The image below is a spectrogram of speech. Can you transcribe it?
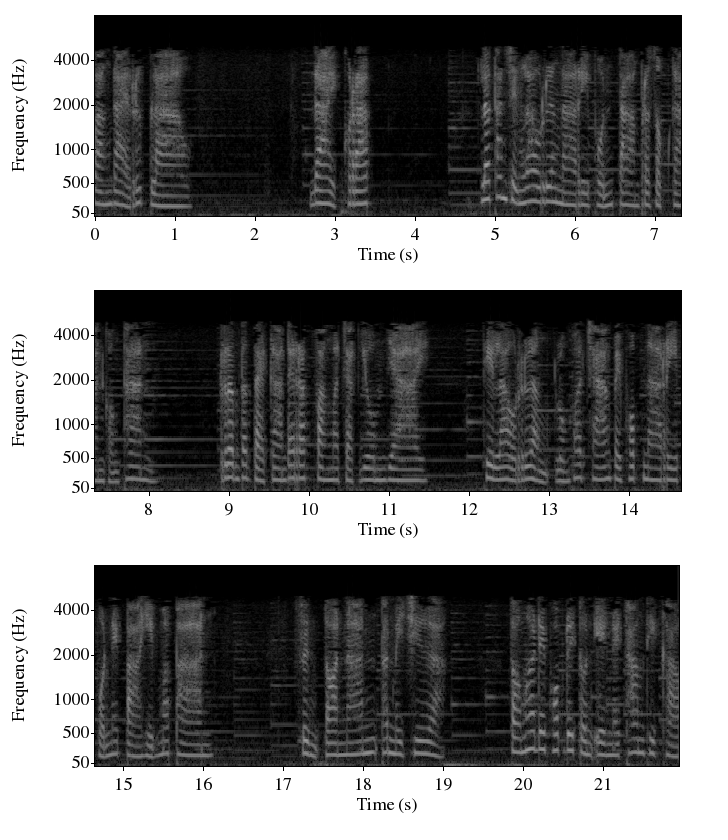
ฟังได้หรือเปล่า ได้ครับและท่านจึงเล่าเรื่องนารีผลตามประสบการณ์ของท่าน เริ่มตั้งแต่การได้รับฟังมาจากโยมยาย ที่เล่าเรื่องหลวงพ่อช้างไปพบนารีผลในป่าหิมพาน ซึ่งตอนนั้นท่านไม่เชื่อ ต่อเมื่อได้พบด้วยตนเองในถ้ำที่เขา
